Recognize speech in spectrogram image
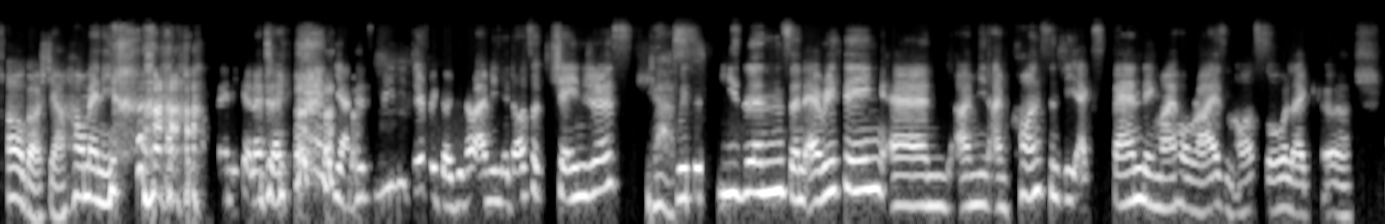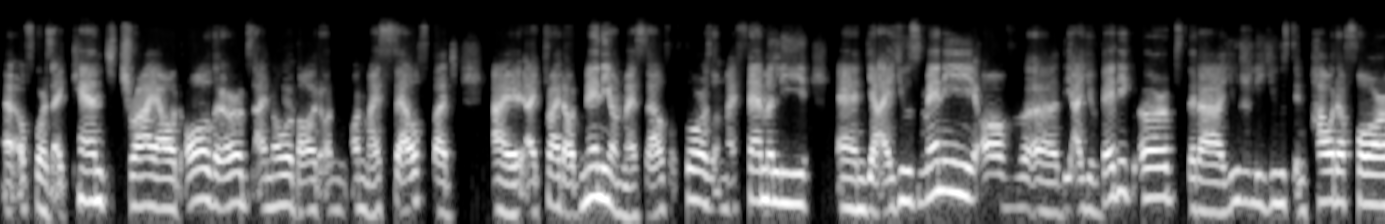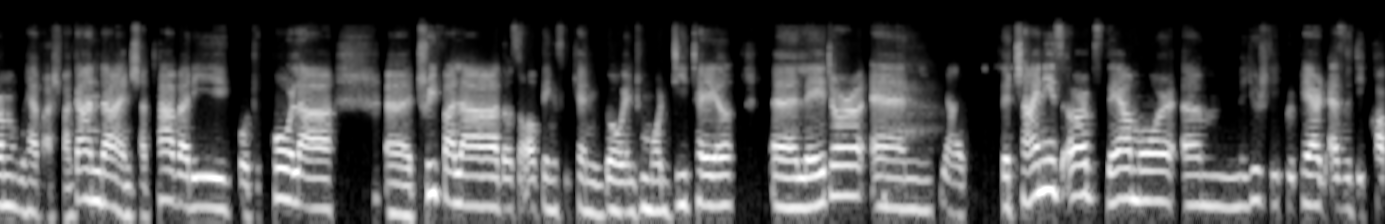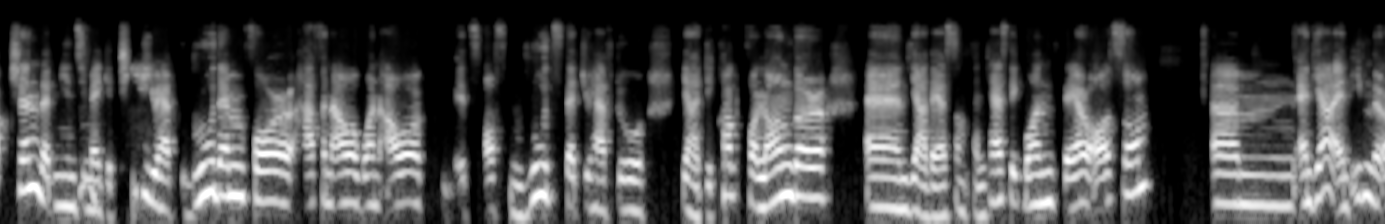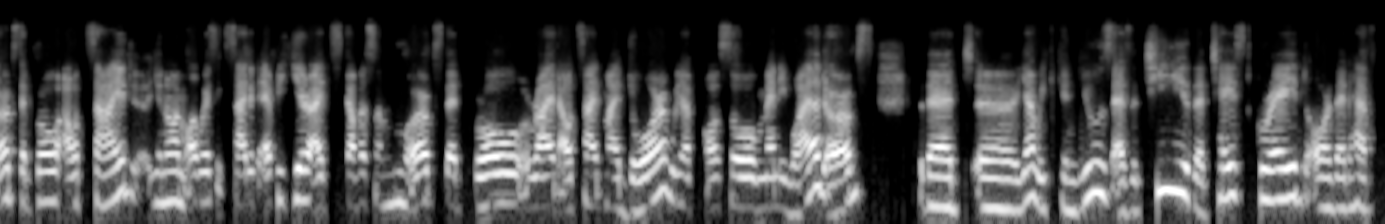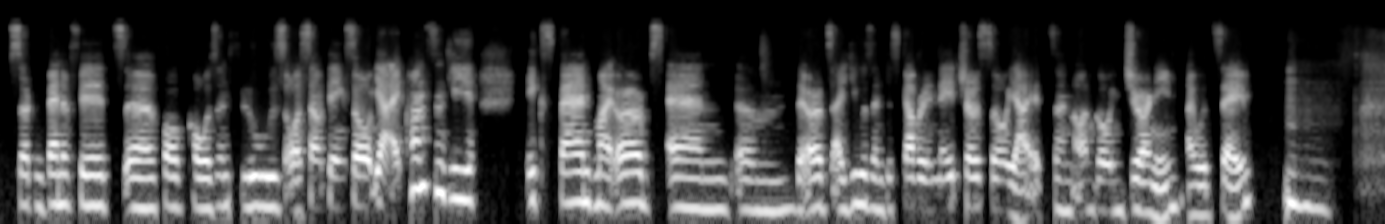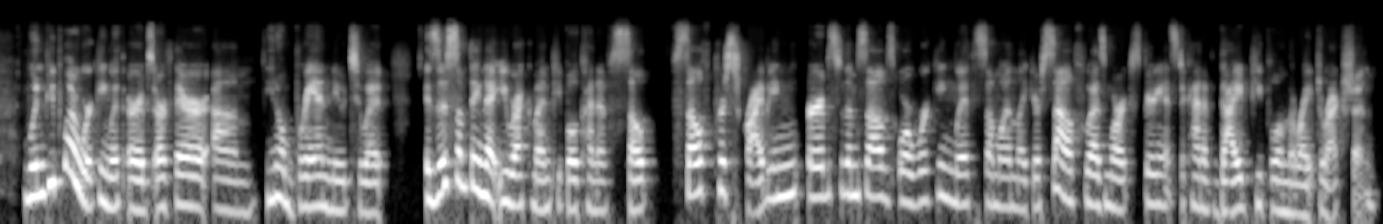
Oh gosh, yeah. How many? Many can I take? yeah, it's really difficult. You know, I mean, it also changes yes. with the seasons and everything. And I mean, I'm constantly expanding my horizon also. Like, uh, uh, of course, I can't try out all the herbs I know about on, on myself, but I, I tried out many on myself, of course, on my family. And yeah, I use many of uh, the Ayurvedic herbs that are usually used in powder form. We have ashwagandha and shatavari, gotukola, uh, Those are all things we can go into more detail uh, later. And yeah, the Chinese herbs, they are more um, usually prepared as a decoction. That means you mm. make a tea, you have to brew them for half an hour, one hour. It's often roots that you have to, yeah, decoct for longer. And yeah, there are some fantastic ones there also um, and yeah, and even the herbs that grow outside, you know, I'm always excited. Every year I discover some new herbs that grow right outside my door. We have also many wild herbs that, uh, yeah, we can use as a tea that taste great or that have certain benefits uh, for colds and flus or something. So yeah, I constantly expand my herbs and um, the herbs I use and discover in nature. So yeah, it's an ongoing journey, I would say. Mm-hmm when people are working with herbs or if they're um, you know brand new to it is this something that you recommend people kind of self self prescribing herbs to themselves or working with someone like yourself who has more experience to kind of guide people in the right direction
